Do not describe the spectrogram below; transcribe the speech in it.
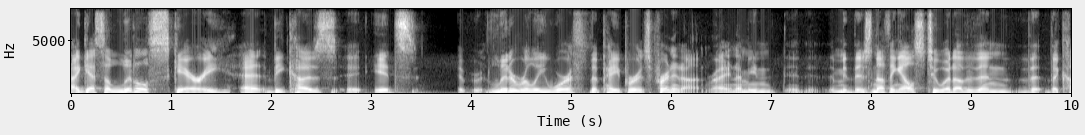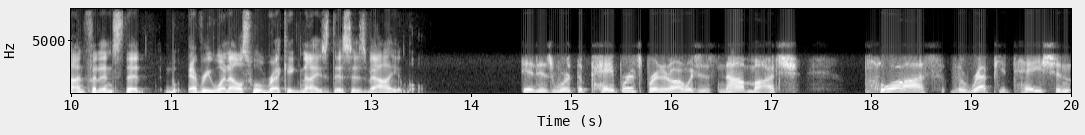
I guess, a little scary uh, because it's literally worth the paper it's printed on, right? I mean, I mean, there's nothing else to it other than the, the confidence that everyone else will recognize this as valuable. It is worth the paper it's printed on, which is not much, plus the reputation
